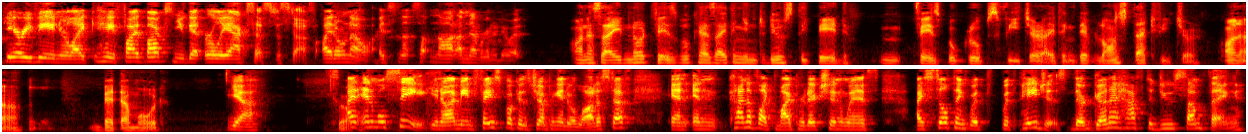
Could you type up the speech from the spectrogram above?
Gary Vee and you're like, hey, five bucks and you get early access to stuff. I don't know. It's not something not. I'm never going to do it. On a side note, Facebook has I think introduced the paid mm, Facebook groups feature. I think they've launched that feature on a Mhm. beta mode. Yeah. So And, and we'll see. You know, I mean, Facebook is jumping into a lot of stuff, and and kind of like my prediction with, I still think with with pages, they're gonna have to do something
